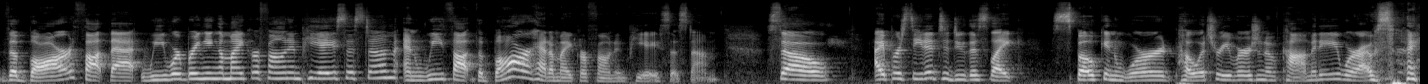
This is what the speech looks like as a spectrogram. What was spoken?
the bar thought that we were bringing a microphone and PA system, and we thought the bar had a microphone and PA system. So I proceeded to do this, like, spoken word poetry version of comedy where I was like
